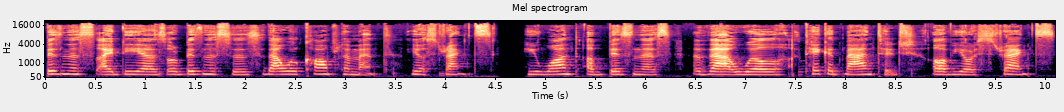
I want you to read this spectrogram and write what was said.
business ideas or businesses that will complement your strengths. You want a business that will take advantage of your strengths.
